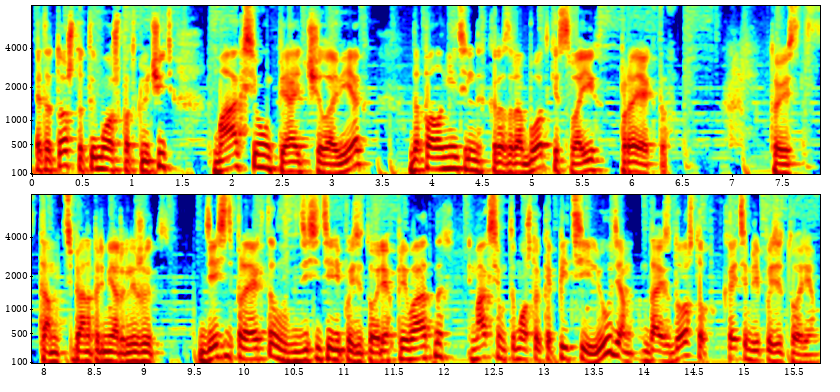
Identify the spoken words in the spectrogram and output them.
это то, что ты можешь подключить максимум 5 человек дополнительных к разработке своих проектов. То есть там у тебя, например, лежит 10 проектов в 10 репозиториях приватных, и максимум ты можешь только 5 людям дать доступ к этим репозиториям.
